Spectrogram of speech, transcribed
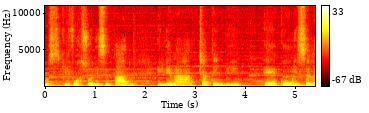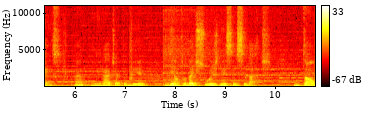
você, que for solicitado, ele irá te atender é, com excelência. Né? Ele irá te atender dentro das suas necessidades. Então,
